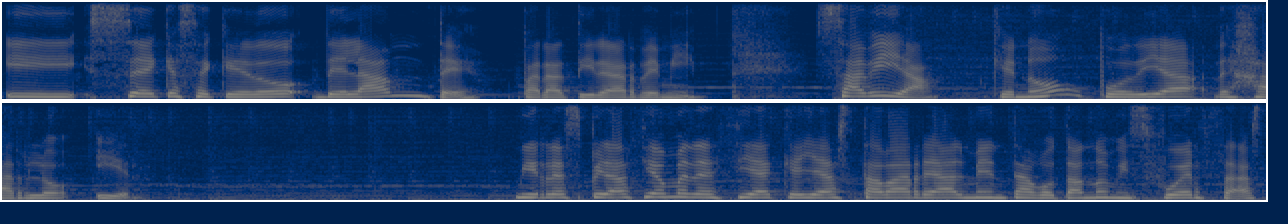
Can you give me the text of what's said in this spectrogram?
y sé que se quedó delante para tirar de mí. Sabía que no podía dejarlo ir. Mi respiración me decía que ya estaba realmente agotando mis fuerzas,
